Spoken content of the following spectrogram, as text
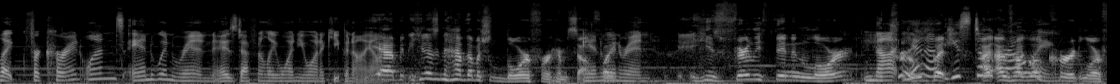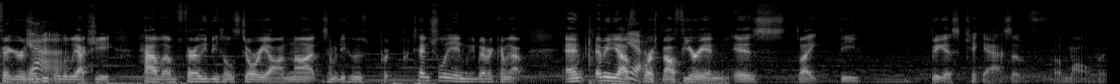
like for current ones, Anduin Wrynn is definitely one you want to keep an eye on. Yeah, but he doesn't have that much lore for himself. Anduin Like, Wrynn. He's fairly thin in lore. Not- true, yeah, but he's still I, I'm talking about current lore figures and people that we actually have a fairly detailed story on, not somebody who's p- potentially and better coming up. And I mean, yeah, of Yeah. course, Malfurion is like the biggest kick-ass of, of them all. But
